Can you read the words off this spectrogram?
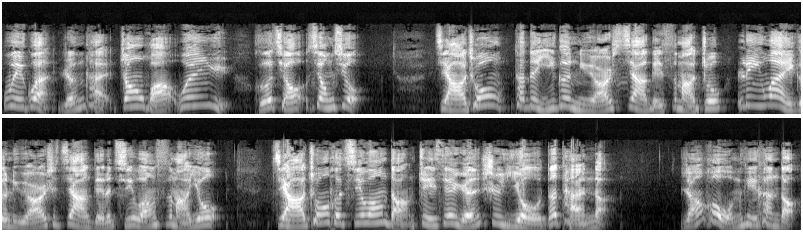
魏冠、任凯、张华、温玉、何乔、向秀。贾充他的一个女儿嫁给司马衷，另外一个女儿是嫁给了齐王司马攸。贾充和齐王党这些人是有的谈的。然后我们可以看到，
